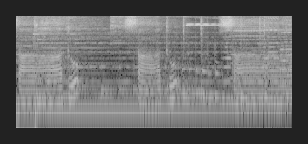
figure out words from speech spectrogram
สาธุ สาธุ สาธุ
